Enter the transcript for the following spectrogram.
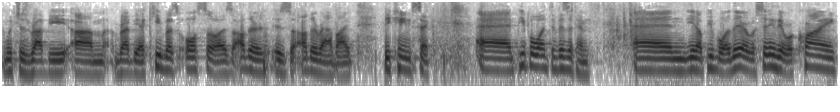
which is Rabbi um, Rabbi Akiva's also as other is the other rabbi became sick, and people went to visit him, and you know people were there, were sitting there, were crying,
